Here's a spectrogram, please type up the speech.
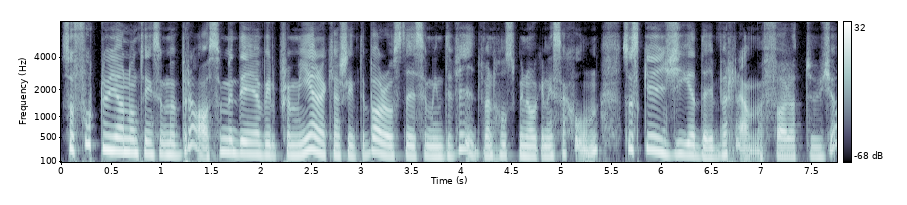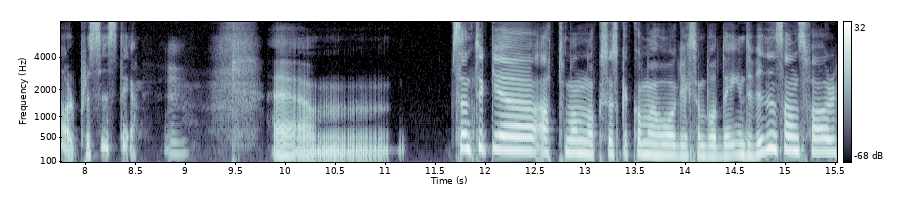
Så fort du gör någonting som är bra, som är det jag vill premiera, kanske inte bara hos dig som individ, men hos min organisation, så ska jag ge dig beröm för att du gör precis det. Mm. Um, Sen tycker jag att man också ska komma ihåg liksom både individens ansvar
